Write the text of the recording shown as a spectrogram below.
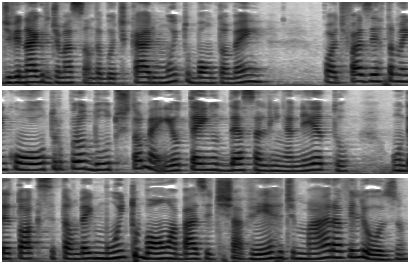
de vinagre de maçã da Boticário, muito bom também. Pode fazer também com outros produtos também. Eu tenho dessa linha Neto um detox também muito bom, à base de chá verde, maravilhoso.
